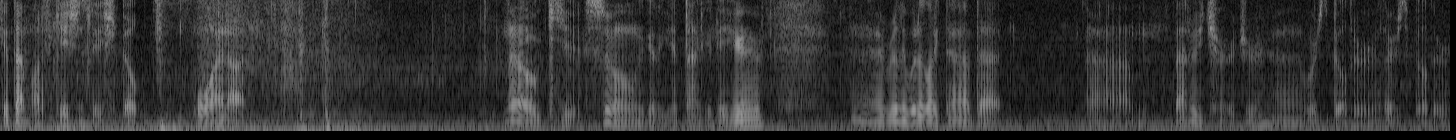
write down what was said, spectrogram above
get that modification station built. Why not? Okay, so we gotta get back into here. I really would have liked to have that Um, battery charger. Uh, where's the builder? There's the builder.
